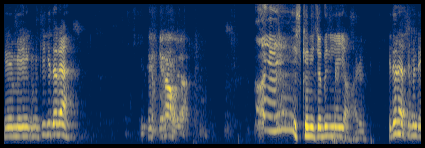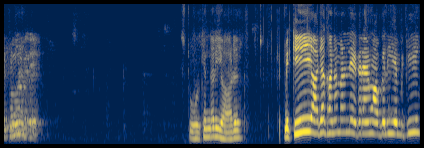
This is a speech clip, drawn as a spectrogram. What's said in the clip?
ये मिक्की किधर है? हो इसके नीचे भी नहीं है यार। किधर है? तुमने देखी नहीं है? स्टोर के अंदर यार। मिक्की आजा खाना मैंने लेकर आया हूँ आपके लिए। मिक्की।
